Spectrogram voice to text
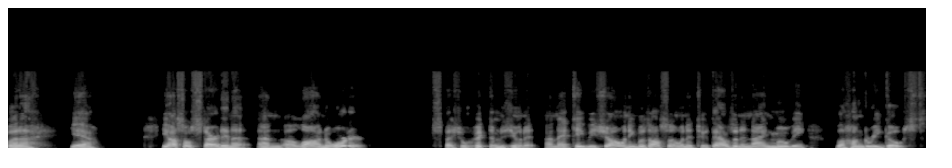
But uh, yeah, he also starred in a on a Law and Order Special Victims Unit on that TV show, and he was also in a 2009 movie, The Hungry Ghosts.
